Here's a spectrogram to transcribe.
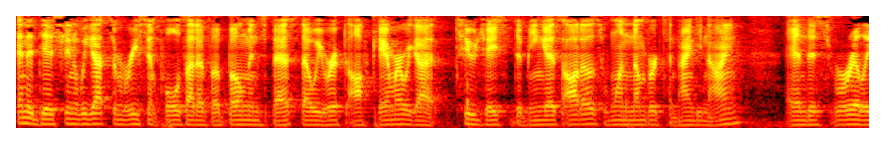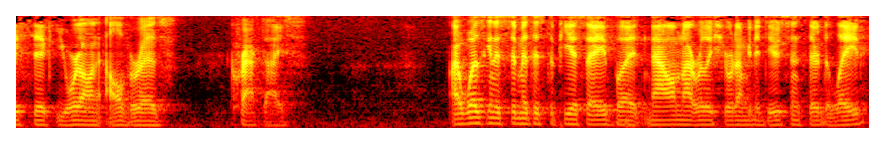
in addition, we got some recent pulls out of a Bowman's Best that we ripped off camera. We got two Jasson Dominguez autos, one number to 99, and this really sick Yordan Alvarez cracked ice. I was going to submit this to PSA, but now I'm not really sure what I'm going to do since they're delayed.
